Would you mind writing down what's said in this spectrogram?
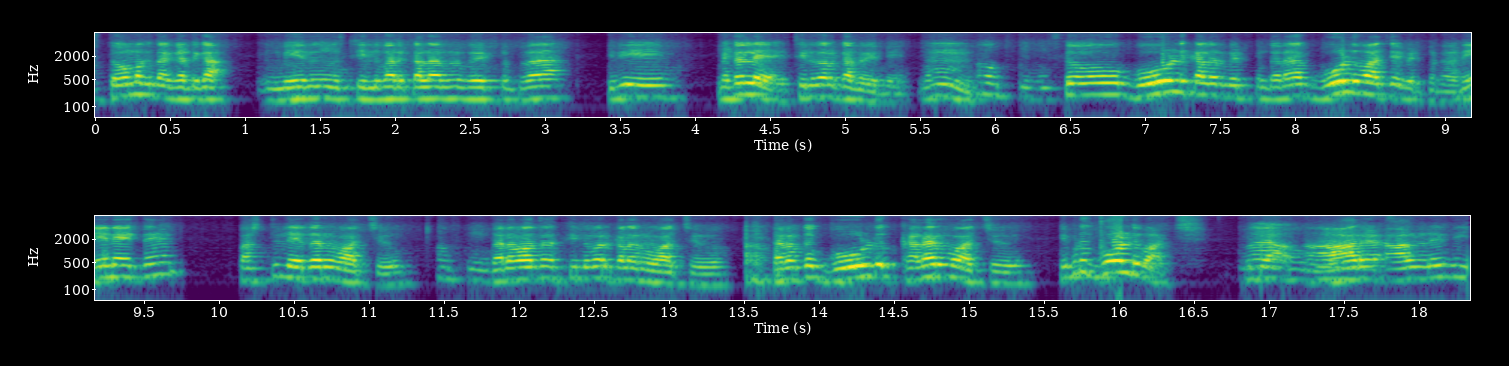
స్తోమకు తగ్గట్టుగా మీరు సిల్వర్ కలర్ పెట్టుకుంటారా ఇది మెటలే సిల్వర్ కలర్ ఇది. సో గోల్డ్ కలర్ పెట్టుకుంటారా? గోల్డ్ వాచే పెట్టుకుంటారా? నేనైతే ఫస్ట్ లెదర్ వాచ్ తర్వాత సిల్వర్ కలర్ వాచ్ తర్వాత గోల్డ్ కలర్ వాచ్ ఇప్పుడు గోల్డ్ వాచ్. ఆల్రెడీ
